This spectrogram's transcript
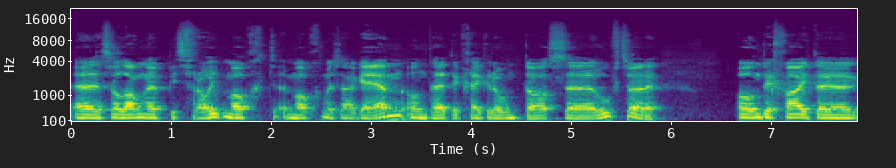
äh, solange etwas Freude macht, macht man es auch gern und hat keinen Grund, das äh, aufzuhören. Und ich habe in der,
